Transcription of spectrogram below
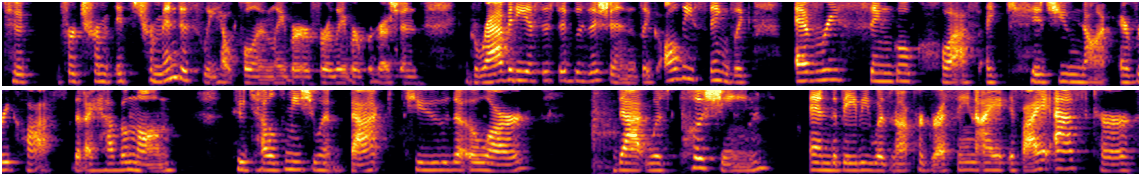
to for tre- it's tremendously helpful in labor for labor progression. Gravity assisted positions like all these things like every single class i kid you not every class that i have a mom who tells me she went back to the or that was pushing and the baby was not progressing, I if I ask her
